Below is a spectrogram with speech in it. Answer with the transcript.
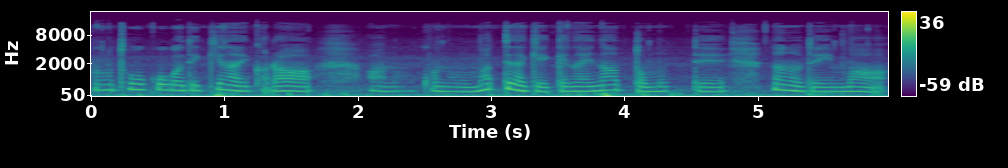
この投稿ができないからあのこの待ってなきゃいけないなと思ってなので今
